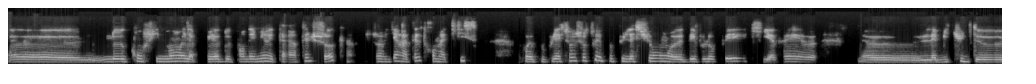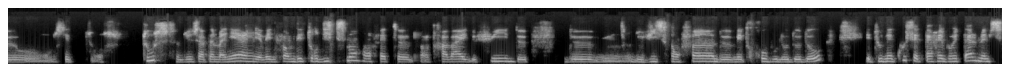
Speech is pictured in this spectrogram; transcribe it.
le confinement et la période de pandémie ont été un tel choc, j'ai envie de dire un tel traumatisme, pour les populations, surtout les populations euh, développées qui avaient euh, euh, l'habitude de, tous, d'une certaine manière, il y avait une forme d'étourdissement en fait dans le travail, de fuite, de, vie sans fin, de métro, boulot, dodo. Et tout d'un coup, cet arrêt brutal, même si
